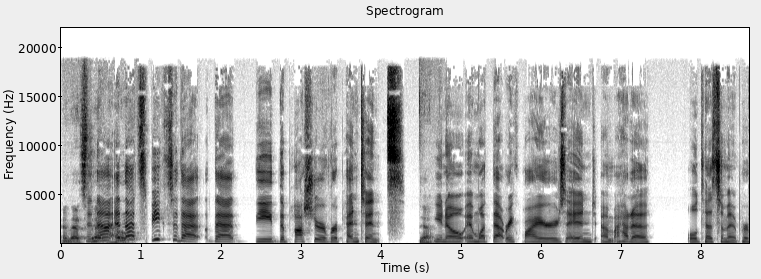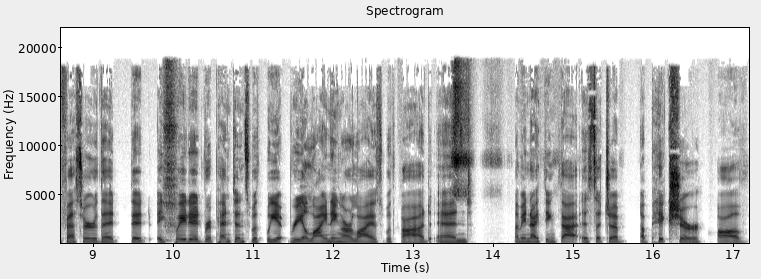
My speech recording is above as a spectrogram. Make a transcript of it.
and that's And that, that and that speaks to that that the the posture of repentance yeah you know, and what that requires. And um, I had a Old Testament professor that that equated repentance with re- realigning our lives with God. And I mean, I think that is such a a picture of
